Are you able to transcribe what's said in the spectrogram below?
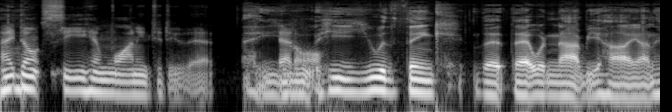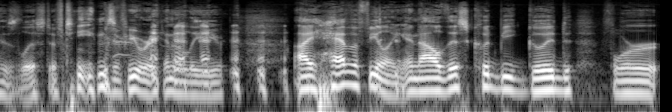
I eh. don't see him wanting to do that. He, at all. he, you would think that that would not be high on his list of teams if you were going to leave. I have a feeling, and now this could be good for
